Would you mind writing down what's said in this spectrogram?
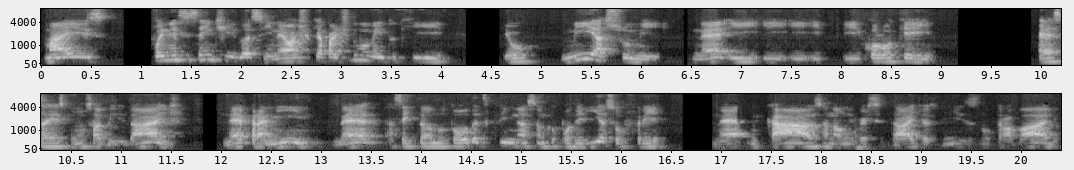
Mas foi nesse sentido, assim, né? Eu acho que a partir do momento que eu me assumi né, e, e, e, e coloquei essa responsabilidade, né, para mim, né, aceitando toda a discriminação que eu poderia sofrer, né, em casa, na universidade, às vezes no trabalho,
